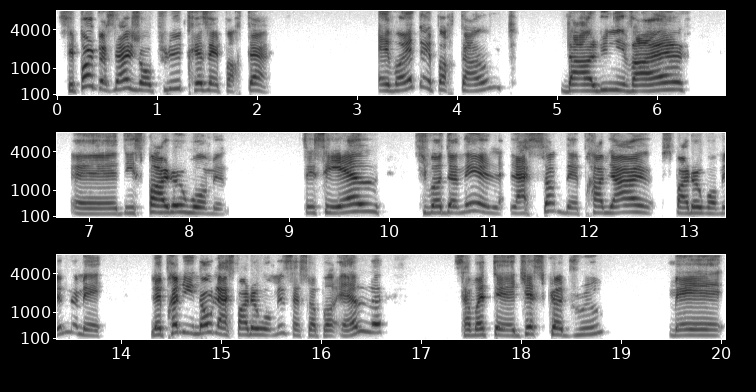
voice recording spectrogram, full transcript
C'est pas un personnage non plus très important. Elle va être importante dans l'univers euh, des Spider-Woman. C'est elle qui va donner la sorte de première Spider-Woman, mais le premier nom de la Spider-Woman, ça sera pas elle. Ça va être euh, Jessica Drew. Mais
